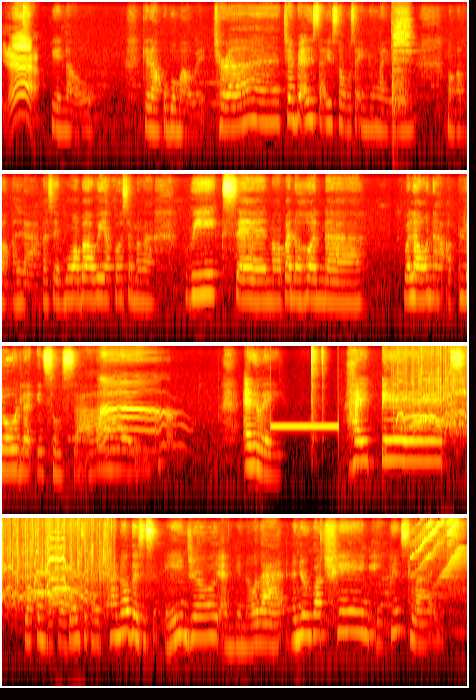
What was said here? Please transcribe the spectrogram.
Yeah! you know, kailangan ko bumawi. Charat! Siyempre, ayos na ayos ako sa inyo ngayon, mga bakala. Kasi bumabawi ako sa mga weeks and mga panahon na wala ako na-upload. Like, it's so sad. Anyway, hi pips! Welcome back again to my channel. This is Angel, and you know that. And you're watching A Queen's Life.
